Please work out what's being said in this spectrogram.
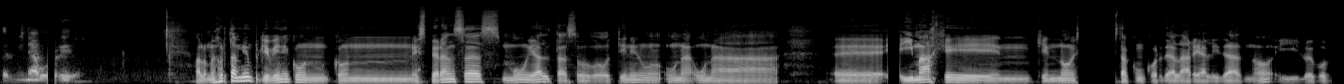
termine aburrido. A lo mejor también porque viene con, esperanzas muy altas o, tienen una, una eh, imagen que no está concorde a la realidad, ¿no? Y luego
